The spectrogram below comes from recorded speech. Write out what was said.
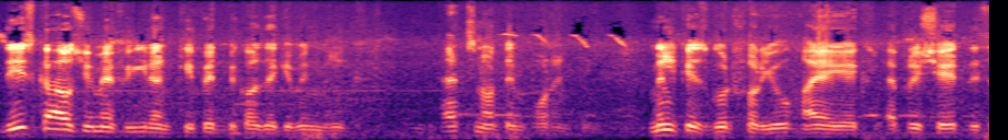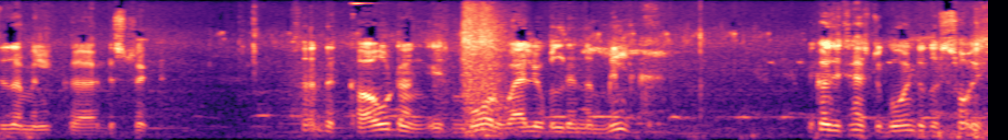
These cows you may feed and keep it because they're giving milk. That's not the important thing Milk is good for you, I ex- appreciate this is a milk uh, district. Sir, the cow dung is more valuable than the milk because it has to go into the soil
